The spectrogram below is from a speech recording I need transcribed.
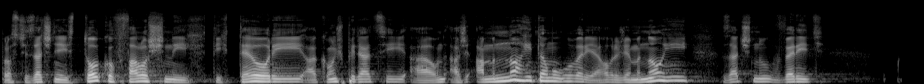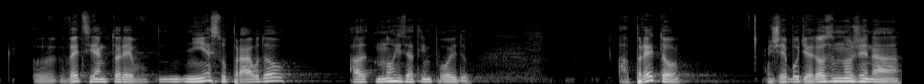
proste začne ísť toľko falošných tých teórií a konšpirácií a, a, a mnohí tomu uveria. Hovorí, že mnohí začnú veriť veciam, ktoré nie sú pravdou, ale mnohí za tým pôjdu. A preto, že bude rozmnožená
